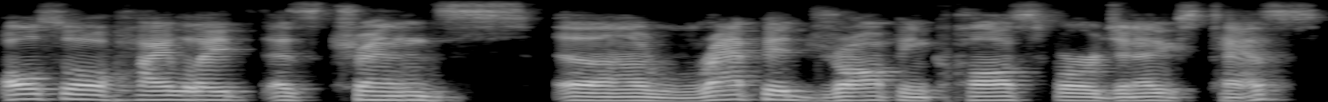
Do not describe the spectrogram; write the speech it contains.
also highlight as trends a rapid drop in costs for genetics tests,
